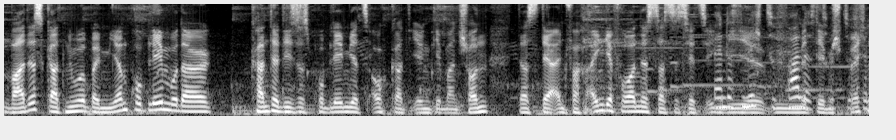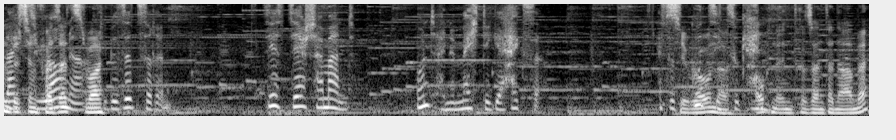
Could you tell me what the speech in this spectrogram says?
war das gerade nur bei mir ein Problem oder kannte dieses Problem jetzt auch gerade irgendjemand schon, dass der einfach eingefroren ist, dass es jetzt irgendwie voll mit ist, dem Sprechen ein bisschen Sirona, versetzt war? die Besitzerin. Sie ist sehr charmant und eine mächtige Hexe. Es ist gut, Sirona, sie zu auch kennen. ein interessanter Name.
